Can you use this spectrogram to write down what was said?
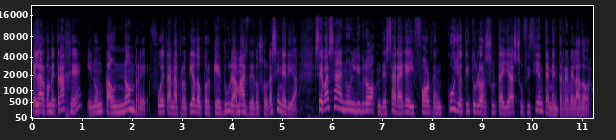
El largometraje, y nunca un nombre fue tan apropiado porque dura más de dos horas y media, se basa en un libro de Sarah Gay Forden, cuyo título resulta ya suficientemente revelador.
